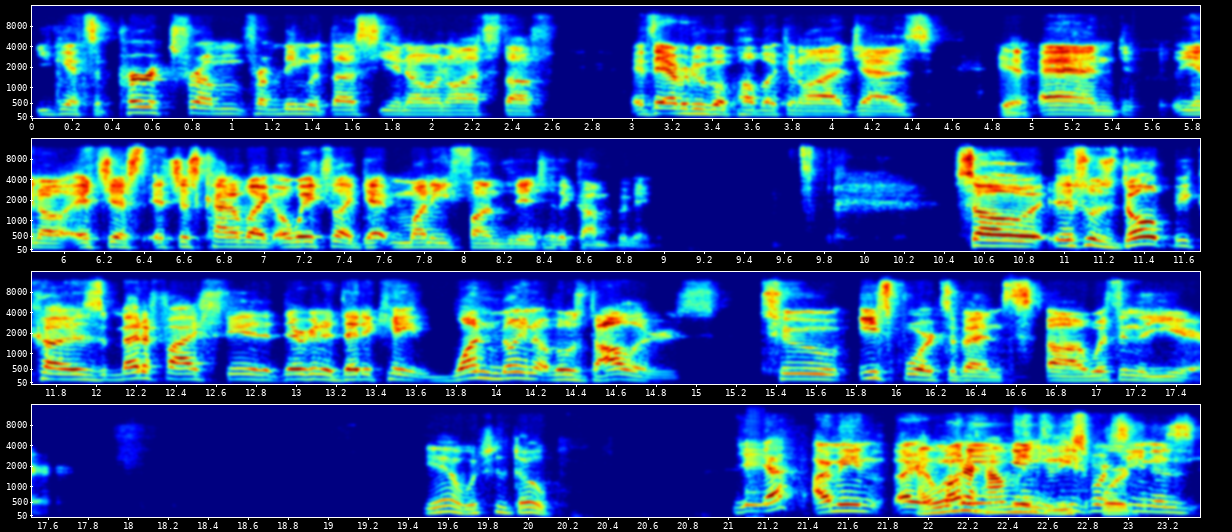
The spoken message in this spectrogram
you can get some perks from from being with us you know and all that stuff if they ever do go public and all that jazz Yeah. and you know it's just it's just kind of like a way to like get money funded into the company so this was dope because Metafy stated that they're going to dedicate one million of those dollars to esports events uh, within the year. Yeah, which is dope. Yeah, I mean, like, I wonder money how many into the esports esport- scene is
